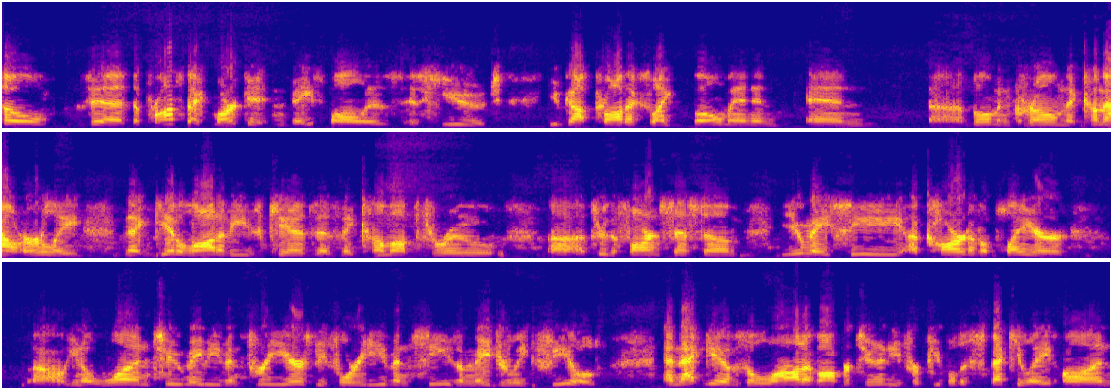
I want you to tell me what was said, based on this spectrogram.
so the the prospect market in baseball is is huge. You've got products like Bowman and and uh, Bowman Chrome that come out early that get a lot of these kids as they come up through uh, through the farm system. You may see a card of a player, uh, you know, one, two, maybe even three years before he even sees a major league field, and that gives a lot of opportunity for people to speculate on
